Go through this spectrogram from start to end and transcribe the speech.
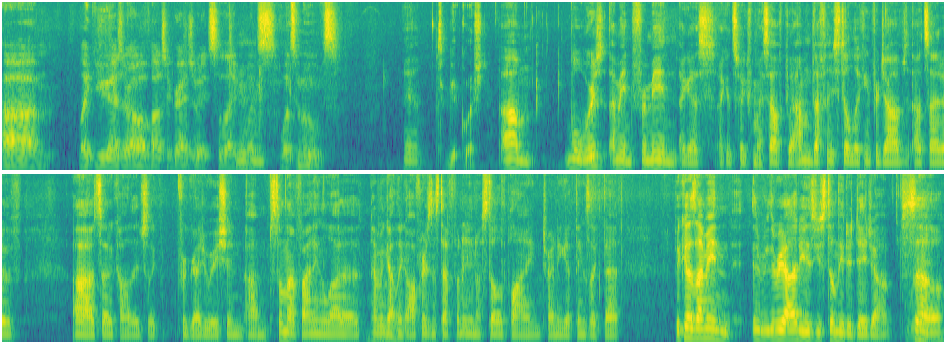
um, like you guys are all about to graduate, so like Mhm. what's what's moves? Yeah, it's a good question. Um, well, we're. s- I mean, for me, and I guess I can speak for myself, but I'm definitely still looking for jobs outside of, uh, outside of college, like for graduation. Um, still not finding a lot of. Haven't got like offers and stuff, but you know, still applying, trying to get things like that. Because I mean, the reality is you still need a day job. So,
